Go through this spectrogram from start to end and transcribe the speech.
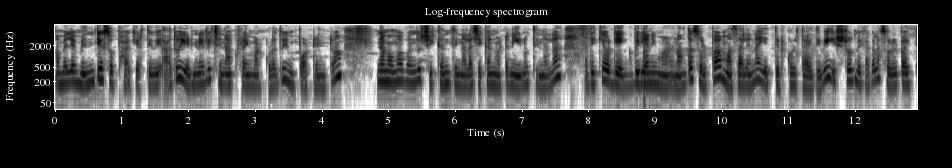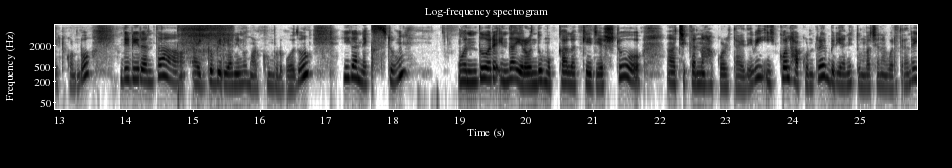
ಆಮೇಲೆ ಮೆಂತ್ಯ ಸೊಪ್ಪು ಹಾಕಿರ್ತೀವಿ. ಅದು ಎಣ್ಣೆಲಿ ಚೆನ್ನಾಗಿ ಫ್ರೈ ಮಾಡ್ಕೊಳ್ಳೋದು ಇಂಪಾರ್ಟೆಂಟು. ನಮ್ಮಮ್ಮ ಬಂದು ಚಿಕನ್ ತಿನ್ನಲ್ಲ. ಚಿಕನ್ ಮಟನ್ ಏನೂ ತಿನ್ನಲ್ಲ. ಅದಕ್ಕೆ ಅವ್ರಿಗೆ ಎಗ್ ಬಿರಿಯಾನಿ ಮಾಡೋಣ ಅಂತ ಸ್ವಲ್ಪ ಮಸಾಲೆನ ಎತ್ತಿಟ್ಕೊಳ್ತಾ ಇದ್ದೀವಿ. ಇಷ್ಟೊಂದು ಬೇಕಾಗಲ್ಲ ಸ್ವಲ್ಪ ಎತ್ತಿಟ್ಕೊಂಡು. ದಿಢೀರಂತ ಎಗ್ ಬಿರಿಯಾನಿನೂ ಮಾಡ್ಕೊಂಬಿಡ್ಬೋದು. ಈಗ ನೆಕ್ಸ್ಟು ಒಂದೂವರೆಯಿಂದ ಒಂದು ಮುಕ್ಕಾಲು ಕೆ ಜಿಯಷ್ಟು ಚಿಕನ್ನ ಹಾಕ್ಕೊಳ್ತಾ ಇದ್ದೀವಿ. ಈಕ್ವಲ್ ಹಾಕ್ಕೊಂಡ್ರೆ ಬಿರಿಯಾನಿ ತುಂಬ ಚೆನ್ನಾಗಿ ಬರುತ್ತೆ. ಅಂದರೆ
